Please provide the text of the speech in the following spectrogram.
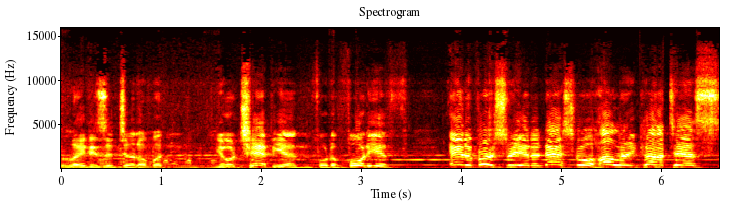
Ladies and gentlemen, your champion for the 40th anniversary of the National Hollering Contest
